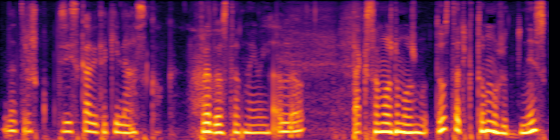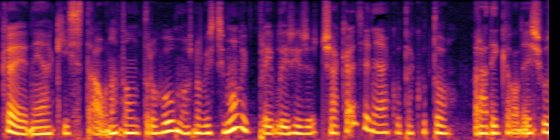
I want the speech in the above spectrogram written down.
sme trošku získali taký náskok. Pred ostatnými. Ano. Tak sa možno môžeme dostať k tomu, že dneska je nejaký stav na tom trhu. Možno by ste mohli priblížiť, že čakáte nejakú takúto radikálnejšiu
